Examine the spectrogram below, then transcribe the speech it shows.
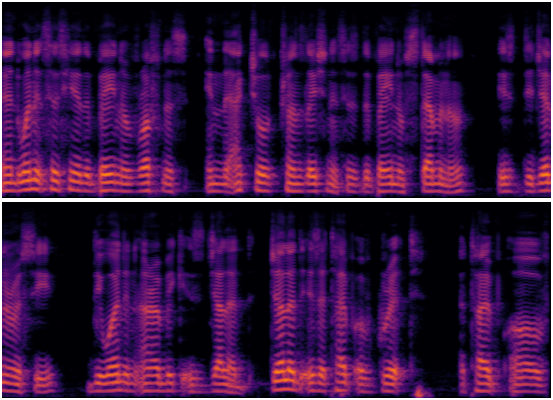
And when it says here the bane of roughness, in the actual translation it says the bane of stamina, is degeneracy. The word in Arabic is jalad. Jalad is a type of grit, a type of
